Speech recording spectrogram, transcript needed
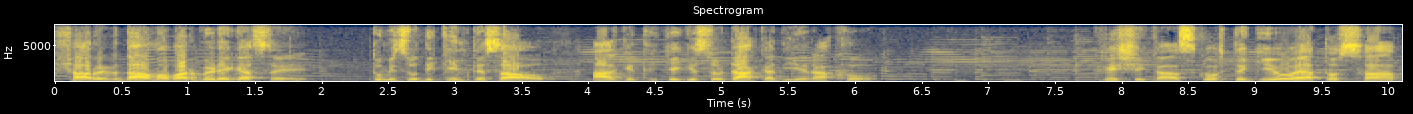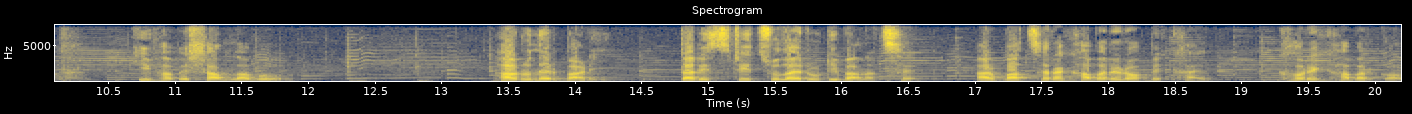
সারের দাম আবার বেড়ে গেছে। তুমি যদি কিনতে চাও আগে থেকে কিছু টাকা দিয়ে রাখো। কৃষি কাজ করতে গিয়েও এত সাপ কীভাবে সামলাবো? হারুনের বাড়ি। তার স্ত্রী চুলায় রুটি বানাচ্ছে আর বাচ্চারা খাবারের অপেক্ষায়। ঘরে খাবার কম।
